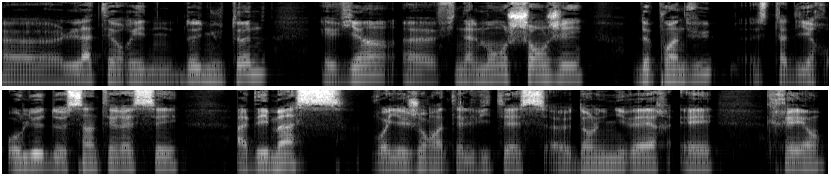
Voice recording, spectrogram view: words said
euh, la théorie de Newton et vient finalement changer de point de vue, c'est-à-dire au lieu de s'intéresser à des masses voyageant à telle vitesse dans l'univers et créant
